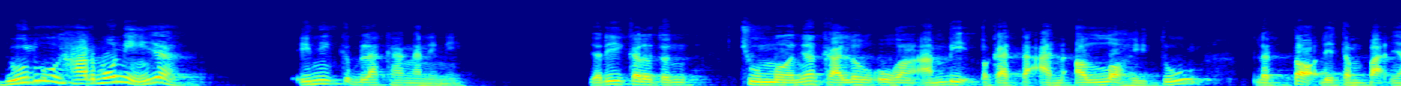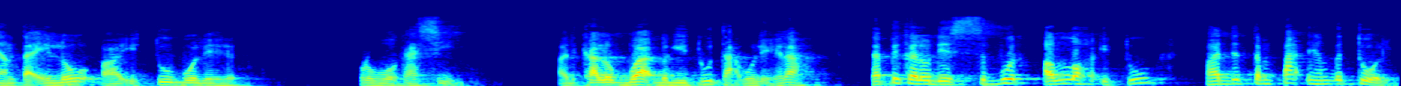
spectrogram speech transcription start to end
Dulu harmoni je. Ini kebelakangan ini. Jadi kalau cumanya kalau orang ambil perkataan Allah itu, letak di tempat yang tak elok, ah, itu boleh provokasi. Kalau buat begitu, tak boleh lah. Tapi kalau dia sebut Allah itu pada tempat yang betul,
